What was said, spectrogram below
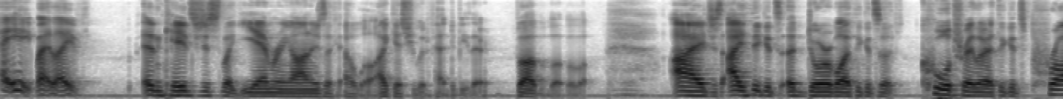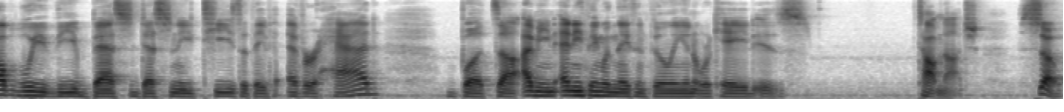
I hate my life. And Cayde's just like yammering on. he's like, oh, well, I guess you would have had to be there. Blah, blah, blah, blah, blah. I just, I think it's adorable. I think it's a cool trailer. I think it's probably the best Destiny tease that they've ever had. But, uh, I mean, anything with Nathan Fillion or Cayde is top notch. So,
